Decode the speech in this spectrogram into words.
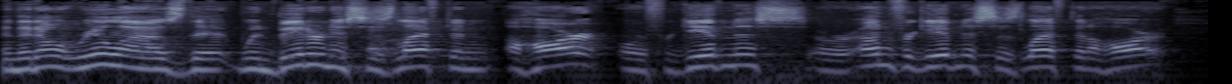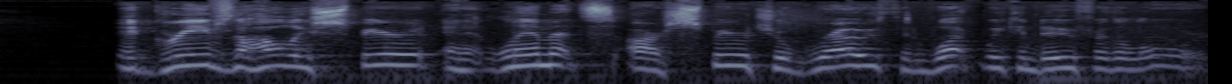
And they don't realize that when bitterness is left in a heart, or forgiveness or unforgiveness is left in a heart, it grieves the Holy Spirit and it limits our spiritual growth and what we can do for the Lord.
